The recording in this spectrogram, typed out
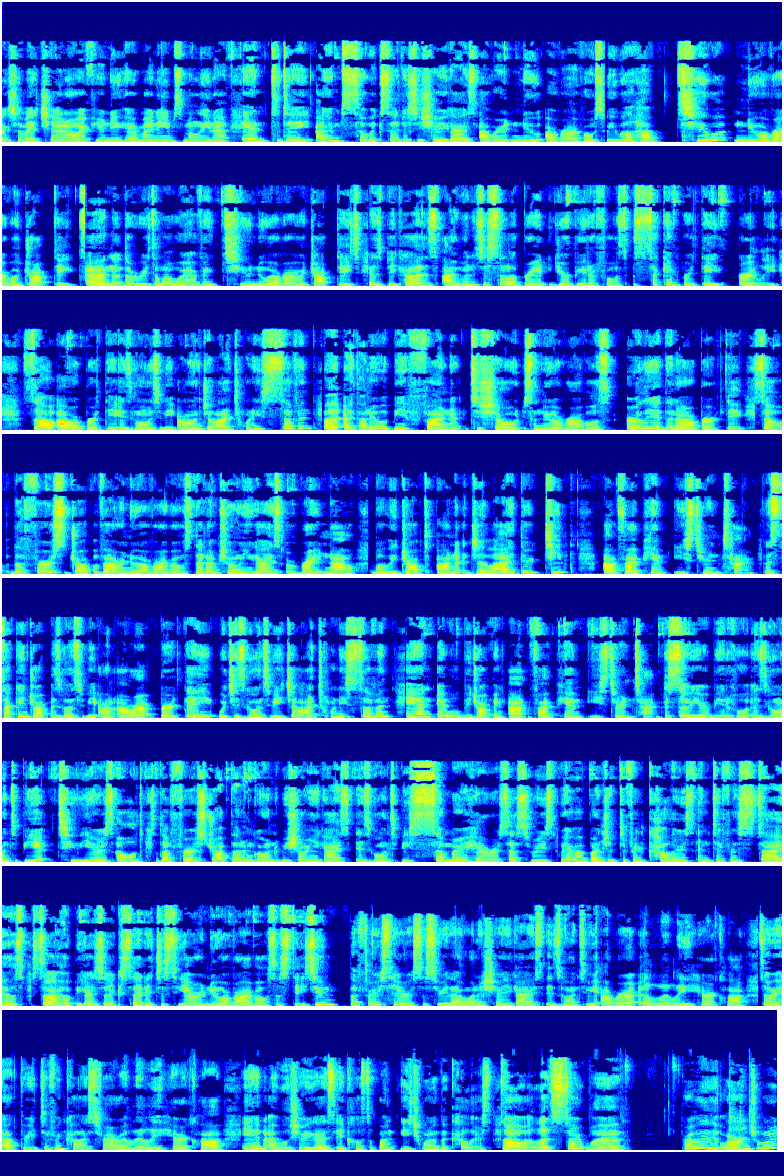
back to my channel. If you're new here, my name's Malina and today I am so excited to show you guys our new arrivals. We will have two new arrival drop dates and the reason why we're having two new arrival drop dates is because I wanted to celebrate You're Beautifull's second birthday early. So our birthday is going to be on July 27th but I thought it would be fun to show some new arrivals earlier than our birthday. So the first drop of our new arrivals that I'm showing you guys right now will be dropped on July 13th at 5 p.m. Eastern time. The second drop is going to be on our birthday, which is going to be July 27th, and it will be dropping at 5 p.m. Eastern time. So You're Beautifull is going to be two years old. So the first drop that I'm going to be showing you guys is going to be summer hair accessories. We have a bunch of different colors and different styles. So I hope you guys are excited to see our new arrival. So stay tuned. The first hair accessory that I want to show you guys is going to be our Lily hair claw. So we have three different colors for our Lily hair claw, and I will show you guys a close-up on each one of the colors. So let's start with probably the orange one.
